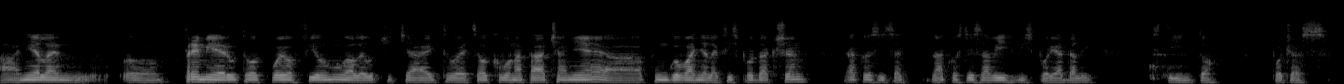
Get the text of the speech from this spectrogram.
a nielen uh, premiéru toho tvojho filmu, ale určite aj tvoje celkovo natáčanie a fungovanie Lexis Production. Ako, si sa, ako ste sa vy vysporiadali s týmto počas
